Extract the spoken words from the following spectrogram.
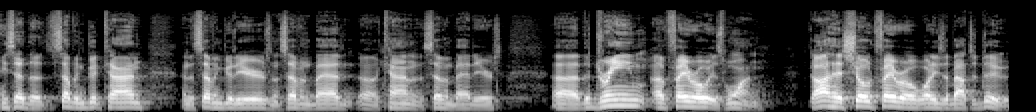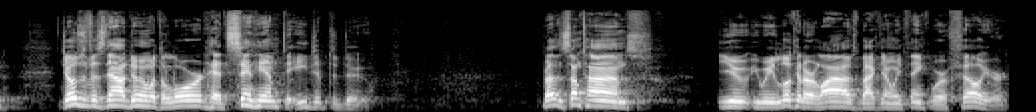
He said the seven good kind and the seven good ears and the seven bad uh, kind and the seven bad ears. Uh, the dream of Pharaoh is one. God has showed Pharaoh what he's about to do. Joseph is now doing what the Lord had sent him to Egypt to do. Brethren, sometimes you, we look at our lives back there and we think we're a failure.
